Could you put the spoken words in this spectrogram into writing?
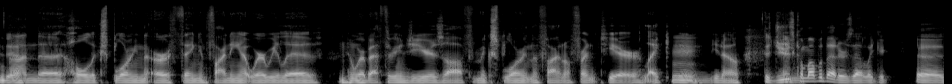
Yeah. on the whole exploring the earth thing and finding out where we live Mhm. and we're about 300 years off from exploring the final frontier like Hmm. in, you know Did you just come up with that, or is that like a? Uh,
